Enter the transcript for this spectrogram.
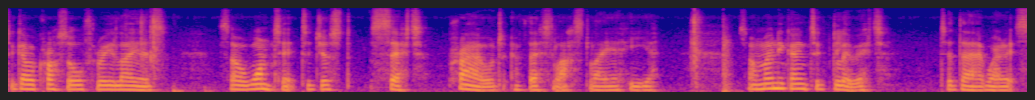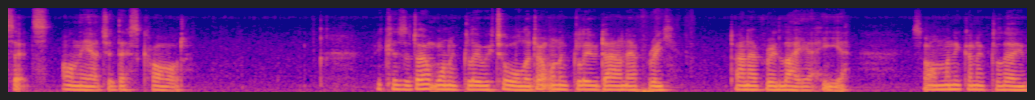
to go across all three layers. So I want it to just sit proud of this last layer here. So I'm only going to glue it to there where it sits on the edge of this card. Because I don't want to glue it all. I don't want to glue down every down every layer here. So I'm only going to glue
